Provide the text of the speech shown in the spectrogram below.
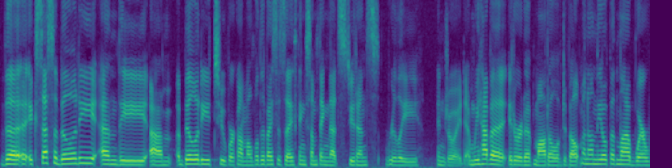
the accessibility and the um, ability to work on mobile devices, I think something that students really enjoyed. And we have an iterative model of development on the Open Lab where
